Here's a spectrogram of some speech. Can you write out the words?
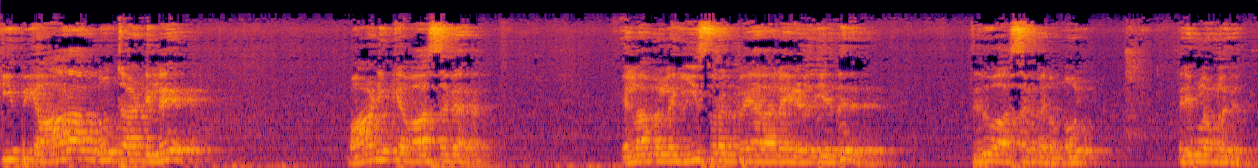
கிபி ஆறாம் நூற்றாண்டிலே மாணிக்க வாசகர் எல்லாமல்ல ஈஸ்வரன் பெயராலே எழுதியது திருவாசகம் எனும் நூல். தெரியுங்களா உங்களுக்கு?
